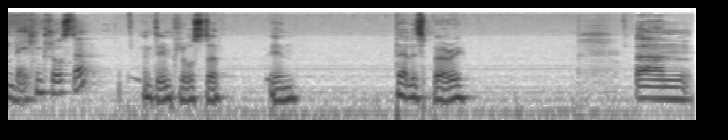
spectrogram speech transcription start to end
In welchem Kloster? In dem Kloster in Dallasbury. Ähm,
